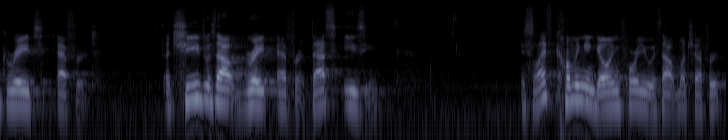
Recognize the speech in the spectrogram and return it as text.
great effort. Achieved without great effort. That's easy. Is life coming and going for you without much effort?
